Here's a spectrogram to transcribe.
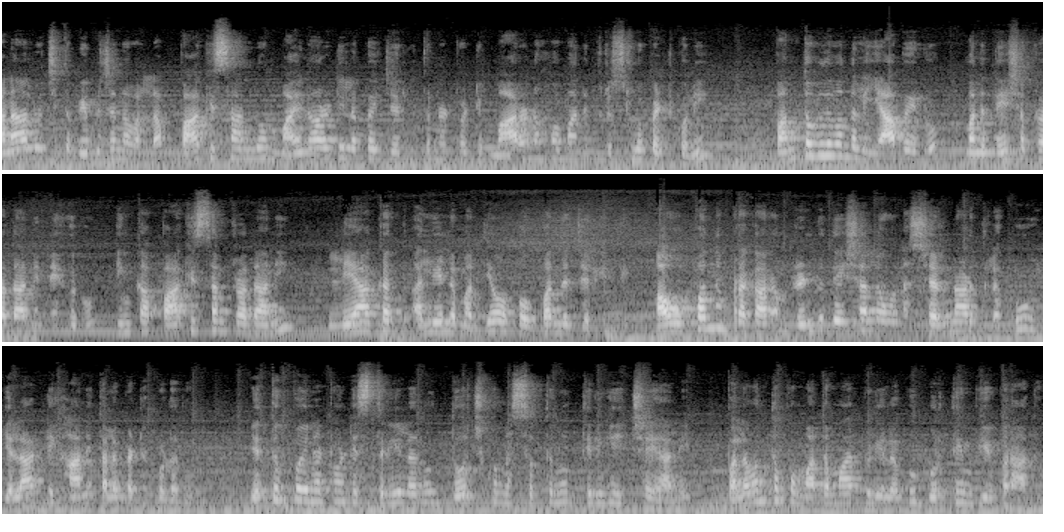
అనాలోచిత విభజన వల్ల పాకిస్తాన్లో మైనారిటీలపై జరుగుతున్నటువంటి మారణ హోమాన్ని దృష్టిలో పెట్టుకుని పంతొమ్మిది వందల యాభైలో మన దేశ ప్రధాని నెహ్రూ ఇంకా పాకిస్తాన్ ప్రధాని లియాఖత్ అలీల మధ్య ఒక ఒప్పందం జరిగింది. ఆ ఒప్పందం ప్రకారం రెండు దేశాల్లో ఉన్న శరణార్థులకు ఎలాంటి హాని తలపెట్టకూడదు. ఎత్తుకుపోయినటువంటి స్త్రీలను దోచుకున్న సొత్తును తిరిగి ఇచ్చేయాలి. బలవంతపు మత మార్పిడిలకు గుర్తింపు ఇవ్వరాదు.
